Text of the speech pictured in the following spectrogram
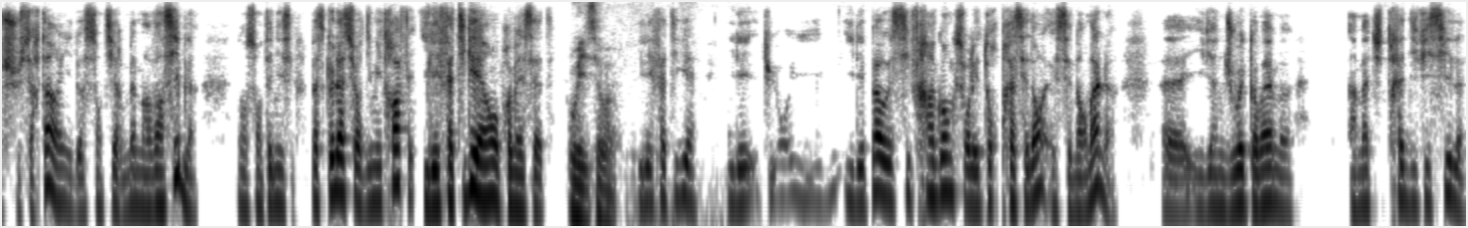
suis certain, hein, il doit se sentir même invincible dans son tennis. Parce que là, sur Dimitrov, il est fatigué hein, au premier set. Oui, c'est vrai. Il est fatigué. Il n'est il, est pas aussi fringant que sur les tours précédents, et c'est normal. Euh, il vient de jouer quand même un match très difficile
